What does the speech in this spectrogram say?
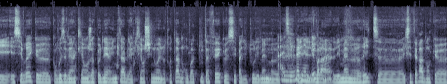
Et, et c'est vrai que quand vous avez un client japonais à une table et un client chinois à une autre table, on voit tout à fait que c'est pas du tout les mêmes. euh, Ah, le même les- voilà, hein. les mêmes rites, euh, etc. Donc euh,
